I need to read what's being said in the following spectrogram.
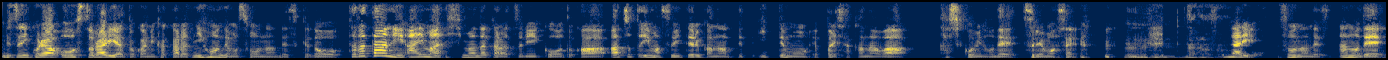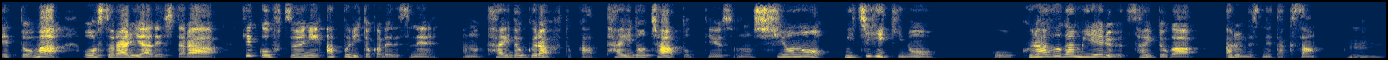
別にこれはオーストラリアとかにかからず、日本でもそうなんですけど、ただ単に、あ、今暇だから釣り行こうとか、あ、ちょっと今空いてるかなって言っても、やっぱり魚は賢いので釣れません。うん。うんなるほど。やはり、そうなんです。なので、えっと、まあ、オーストラリアでしたら、結構普通にアプリとかでですね、あの、タイドグラフとか、タイドチャートっていう、その潮の道引きの、こう、グラフが見れるサイトがあるんですね、たくさん。うん。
